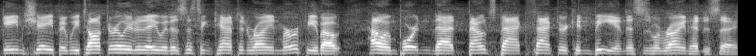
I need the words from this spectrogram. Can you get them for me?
game shape. And we talked earlier today with assistant captain Ryan Murphy about how important that bounce back factor can be, and this is what Ryan had to say.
